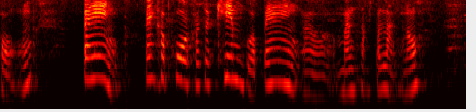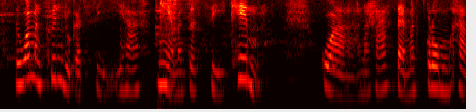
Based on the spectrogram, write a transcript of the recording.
ของแป้งแป้งข้าวโพดเขาจะเข้มกว่าแป้งเอ่อมันสำปะหลังเนาะหรือว่ามันขึ้นอยู่กับสีฮะเนี่ยมันจะสีเข้มกว่านะคะ แต่มันกลมค่ะ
